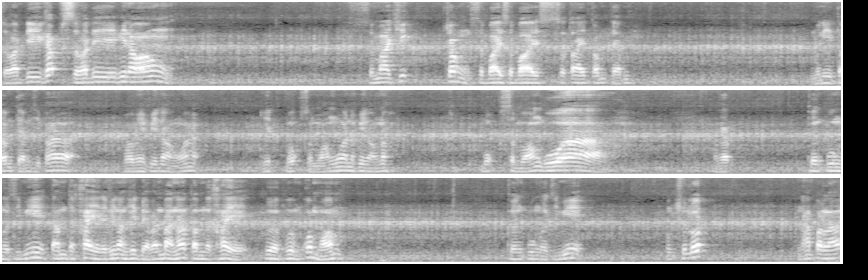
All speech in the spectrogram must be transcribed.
สวัสดีครับ สวัสดีพี่น้อง สมาชิกช่องสบายสบายสไตล์ต้อมแต้มวันนี้ต้อมแต้มสิพาพอม่พี่น้องว่าเห็ดหมกสมองวัวนะพี่น้องเนาะหมกสมองวัวนะครับเครื่องปรุงก็สิมีตำตะไคร้เลยพี่น้องเห็ดแบบบ้านๆเนาะตำตะไคร้เพื่อเพิ่มความหอม เครื่องปรุงก็สิมีผงชูรสน้ำปลา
